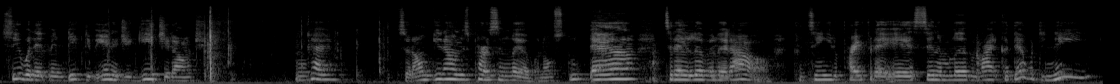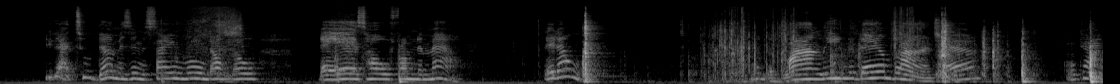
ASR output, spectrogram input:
See what that vindictive energy get you, don't you? Okay? So don't get on this person level. Don't scoop down to their level at all. Continue to pray for their ass, send them love and light, because that's what they need. You got two dummies in the same room, don't know their asshole from the mouth. They don't. The blind leading the damn blind, child. Okay?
